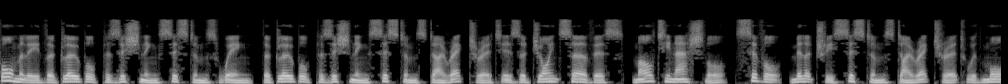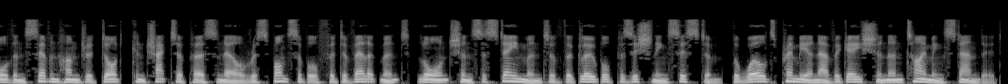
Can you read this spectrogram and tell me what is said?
Formerly the Global Positioning Systems Wing, the Global Positioning Systems Directorate is a joint service, multinational, civil, military systems directorate with more than 700 DOD, contractor personnel responsible for development, launch and sustainment of the Global Positioning System, the world's premier navigation and timing standard.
